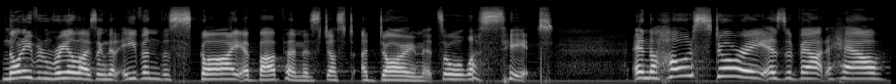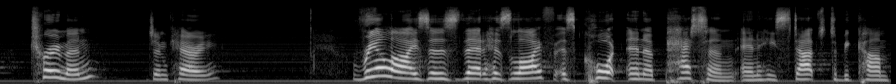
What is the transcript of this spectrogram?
not even realizing that even the sky above him is just a dome. It's all a set. And the whole story is about how Truman, Jim Carrey, realizes that his life is caught in a pattern and he starts to become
